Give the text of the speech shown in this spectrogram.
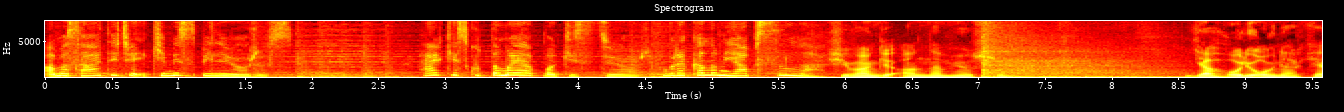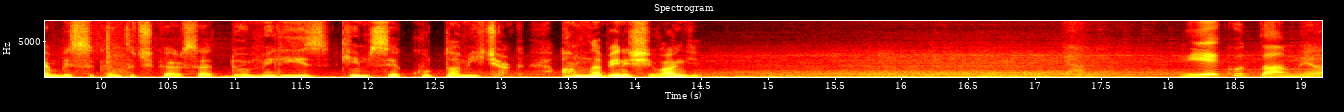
Ama sadece ikimiz biliyoruz. Herkes kutlama yapmak istiyor. Bırakalım yapsınlar. Şivangi anlamıyorsun. Ya Holly oynarken bir sıkıntı çıkarsa dönmeliyiz. Kimse kutlamayacak. Anla beni Şivangi. Niye kutlanmıyor?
